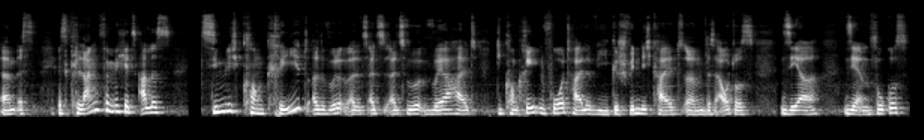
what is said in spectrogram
ähm, es, es klang für mich jetzt alles ziemlich konkret, also würde, als, als, als wäre halt die konkreten Vorteile wie Geschwindigkeit ähm, des Autos sehr, sehr im Fokus,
